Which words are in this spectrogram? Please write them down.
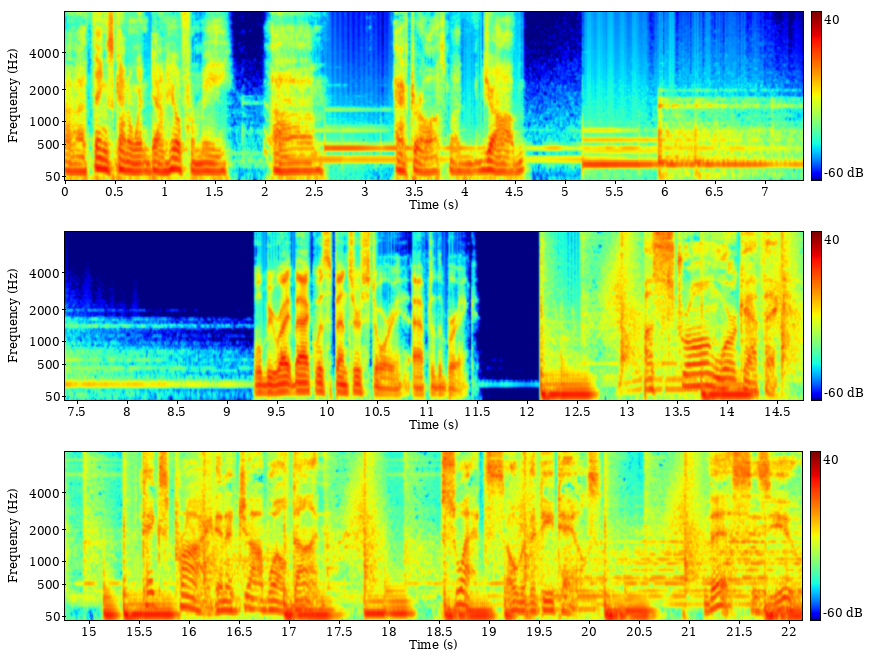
uh, things kind of went downhill for me um, after I lost my job. We'll be right back with Spencer's story after the break. A strong work ethic takes pride in a job well done, sweats over the details. This is you.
